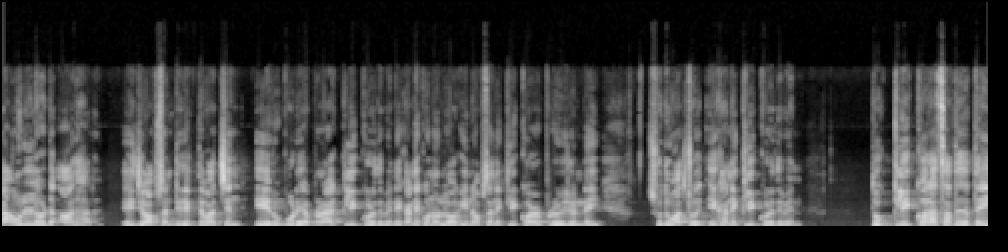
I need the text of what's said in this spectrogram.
ডাউনলোড আধার। এই যে অপশানটি দেখতে পাচ্ছেন, এর উপরে আপনারা ক্লিক করে দেবেন। এখানে কোনো লগ ইন অপশানে ক্লিক করার প্রয়োজন নেই। শুধুমাত্র এখানে ক্লিক করে দেবেন। তো ক্লিক করার সাথে সাথেই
